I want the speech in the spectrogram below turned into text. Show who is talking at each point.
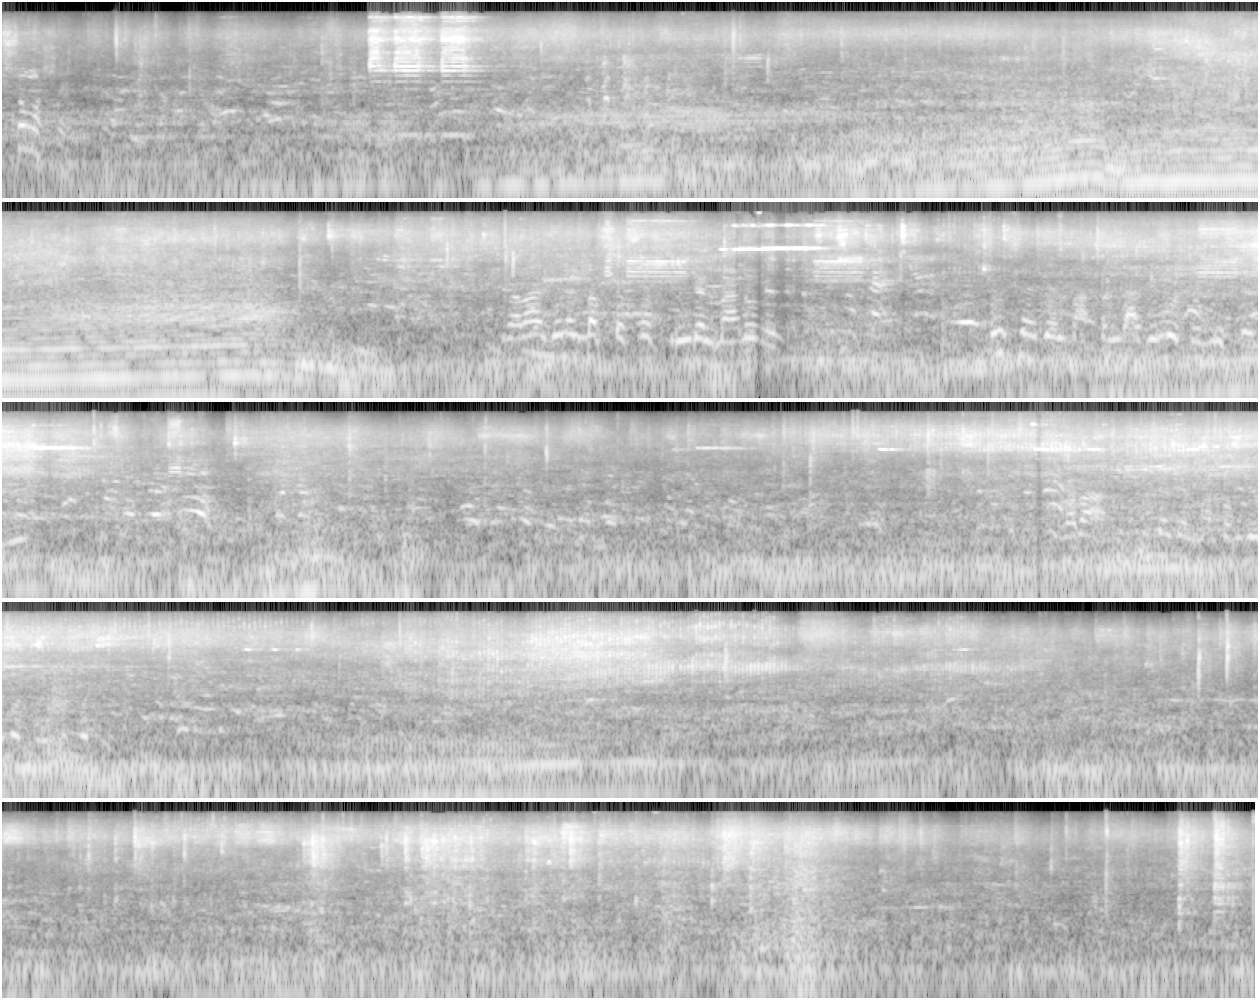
Speaker 1: তো সমস্যা
Speaker 2: طبعا دول البخت الصوت عند المعلوم كل شيء دول البخت بعد يموت المسلمين
Speaker 3: طبعا كل شيء دول البخت يموت المسلمين Come on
